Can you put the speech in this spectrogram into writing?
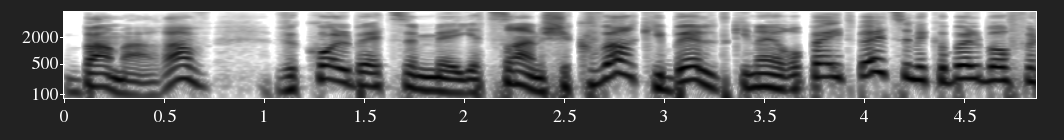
במערב, וכל בעצם uh, יצרן שכבר קיבל תקינה אירופאית בעצם יקבל באופן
